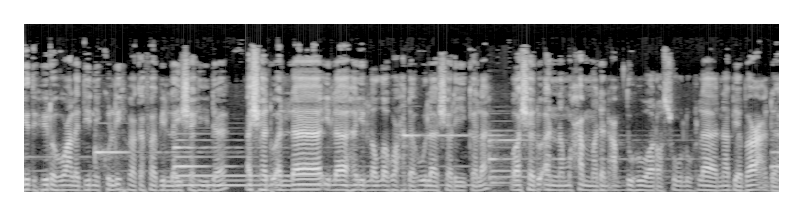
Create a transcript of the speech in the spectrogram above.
lidhhirahu ala dini kullih wa kafa billahi syahida. Asyhadu an la ilaha illallah wahdahu la syarikalah wa asyhadu anna Muhammadan abduhu wa rasuluh la nabiyya ba'da.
